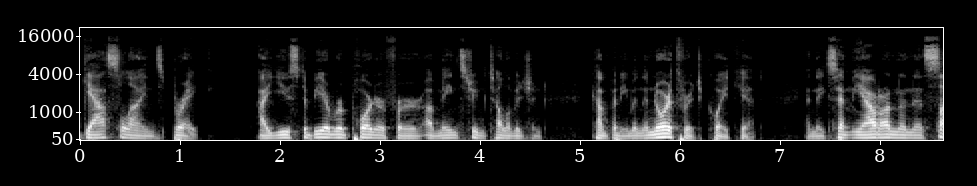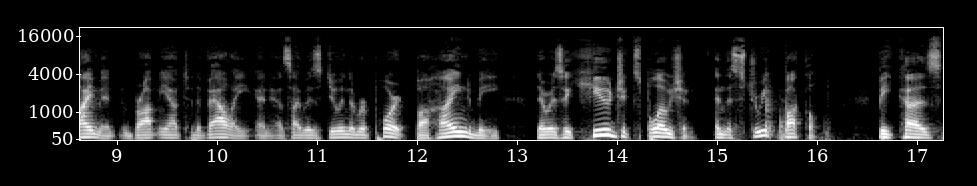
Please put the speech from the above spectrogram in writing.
Gas lines break. I used to be a reporter for a mainstream television company when the Northridge quake hit. And they sent me out on an assignment and brought me out to the valley. And as I was doing the report, behind me, there was a huge explosion and the street buckled because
